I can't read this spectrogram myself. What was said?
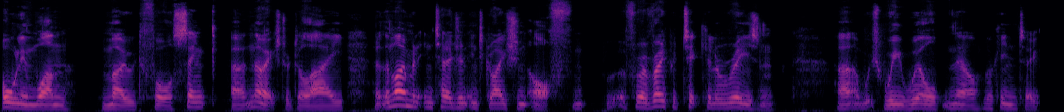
all in one mode for sync, uh, no extra delay. At the moment intelligent integration off for a very particular reason, uh, which we will now look into.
